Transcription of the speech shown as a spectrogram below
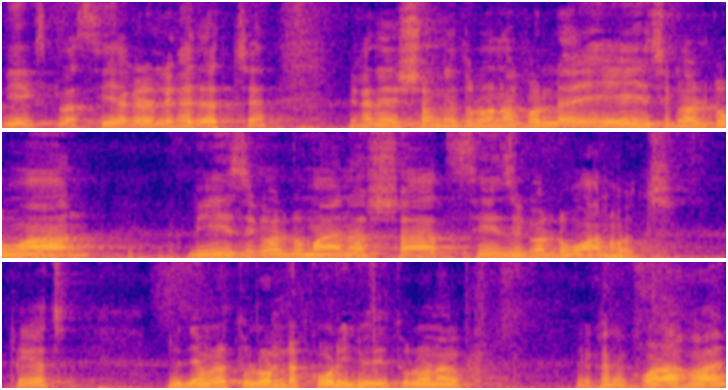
B X plus C আকারে লেখা যাচ্ছে। এখানে এর সঙ্গে তুলনা করলে A is equal to one B is equal to minus সাত C is equal to one হচ্ছে। ঠিক আছে? যদি আমরা তুলনাটা করি, যদি তুলনা এখানে করা হয়,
